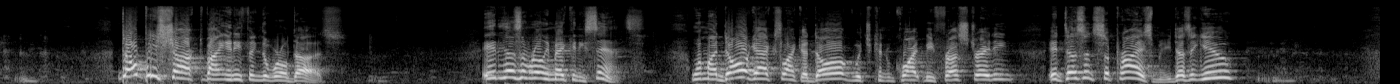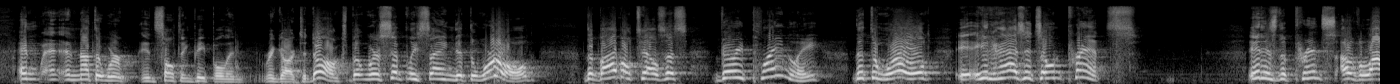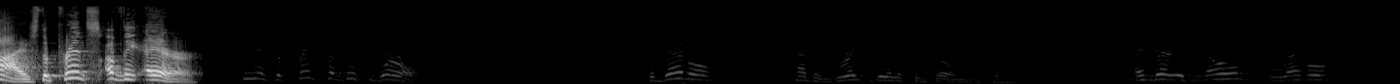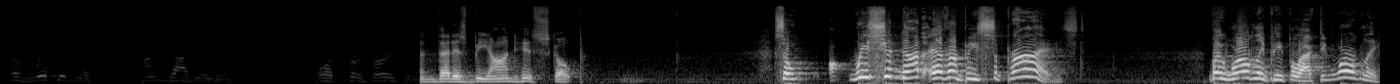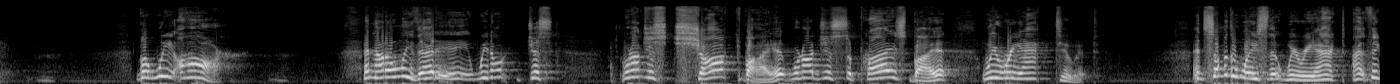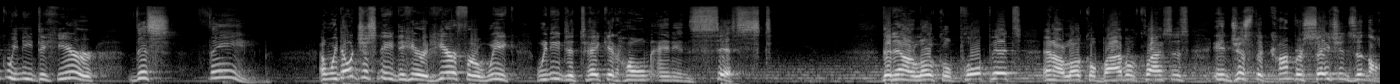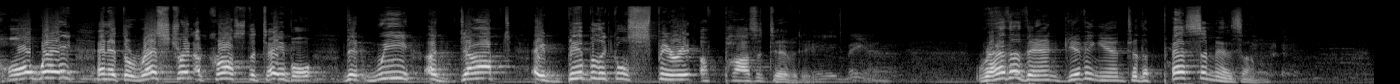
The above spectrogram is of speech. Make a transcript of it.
Don't be shocked by anything the world does. It doesn't really make any sense. When my dog acts like a dog, which can quite be frustrating, it doesn't surprise me. Does it you? And, and not that we're insulting people in regard to dogs, but we're simply saying that the world, the Bible tells us very plainly that the world, it has its own prince. It is the prince of lies, the prince of the air. He is the prince of this world. The devil has a great deal of control in this world. And there is no level of wickedness, ungodliness, or perversion that is beyond his scope. So uh, we should not ever be surprised by worldly people acting worldly. But we are. And not only that, we don't just we're not just shocked by it, we're not just surprised by it, we react to it. And some of the ways that we react, I think we need to hear this theme. And we don't just need to hear it here for a week, we need to take it home and insist that in our local pulpits and our local Bible classes, in just the conversations in the hallway and at the restaurant across the table, that we adopt a biblical spirit of positivity. Amen. Rather than giving in to the pessimism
